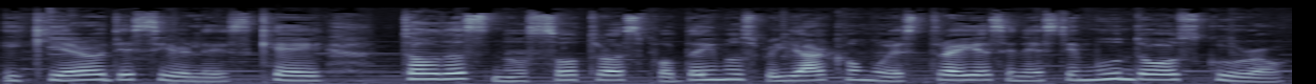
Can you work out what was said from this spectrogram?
y quiero decirles que todos nosotros podemos brillar como estrellas en este mundo oscuro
